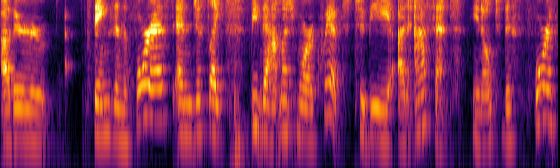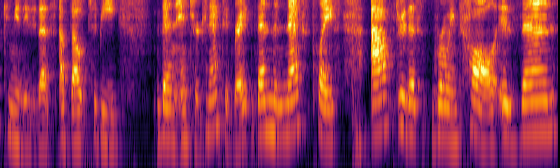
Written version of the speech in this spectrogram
other things in the forest and just like be that much more equipped to be an asset you know to this forest community that's about to be then interconnected right? Then the next place after this growing tall is then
